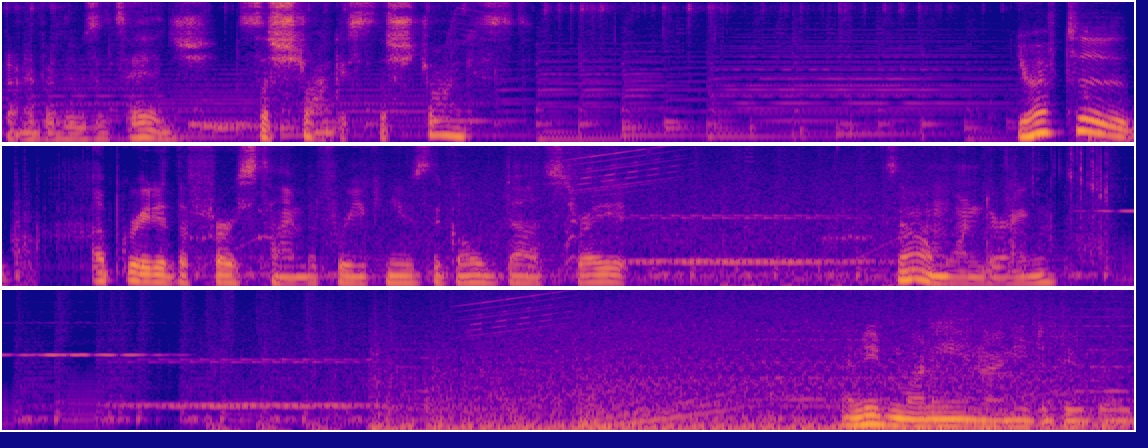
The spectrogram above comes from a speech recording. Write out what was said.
Don't ever lose its edge. It's the strongest, the strongest. You have to upgrade it the first time before you can use the gold dust, right? So I'm wondering. I need money and I need to do the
